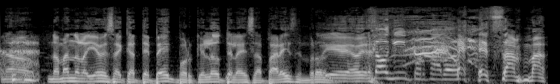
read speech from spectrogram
No, nomás no la lleves a Catepec porque luego te la desaparecen, bro. Oye. Doggy, por favor. Esa ma-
